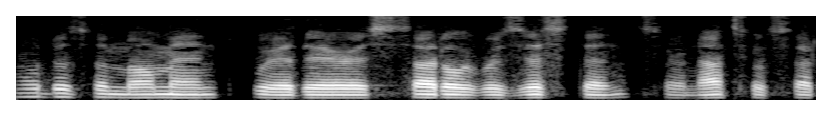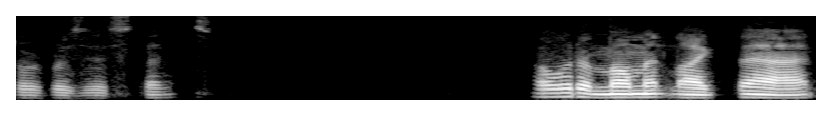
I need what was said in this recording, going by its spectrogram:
How does a moment where there is subtle resistance or not so subtle resistance, how would a moment like that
